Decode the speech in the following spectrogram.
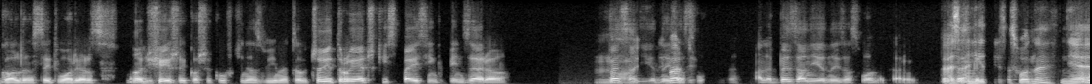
Golden State Warriors, no dzisiejszej koszykówki nazwijmy to, czyli trujeczki, spacing 5-0, no, bez ani jednej zasłony, ale bez ani jednej zasłony, Karol. Bez, bez ani jednej zasłony? Nie.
